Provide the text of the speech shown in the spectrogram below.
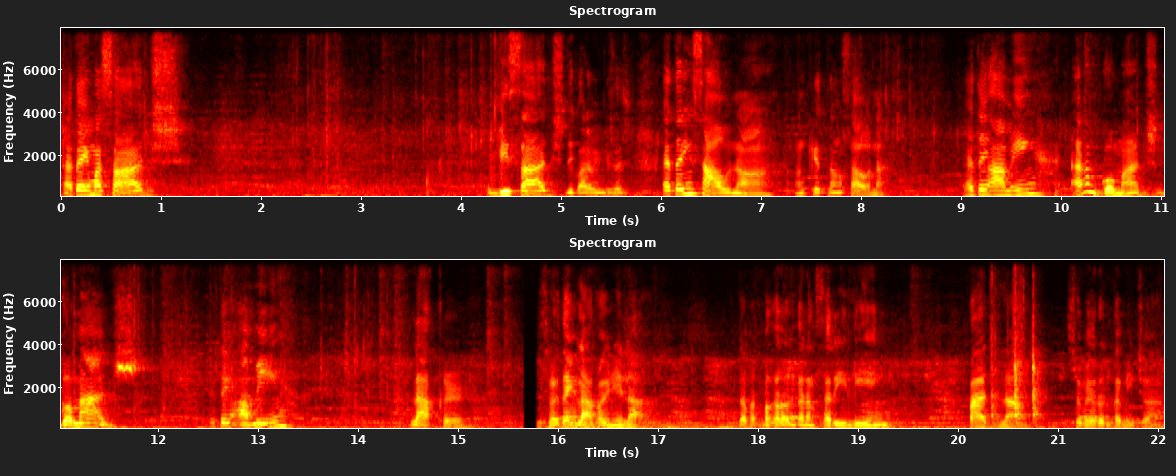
ito yung massage. Visage, di ko alam yung visage. Ito yung sauna. Ang cute ng sauna. Ito yung aming, anong gomage? Gomage. Ito yung aming locker. So, ito yung locker nila. Dapat magkaroon ka ng sariling padlock. So, meron kami dyan.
